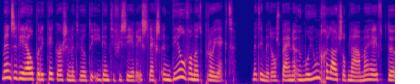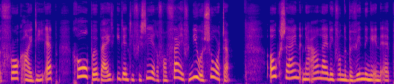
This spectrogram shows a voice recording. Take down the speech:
Mensen die helpen de kikkers in het wild te identificeren is slechts een deel van het project. Met inmiddels bijna een miljoen geluidsopnamen heeft de Frog ID-app geholpen bij het identificeren van vijf nieuwe soorten. Ook zijn, naar aanleiding van de bevindingen in de app,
